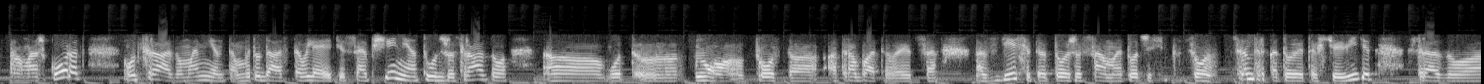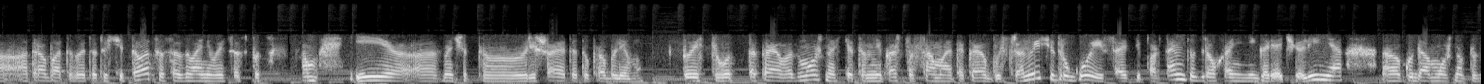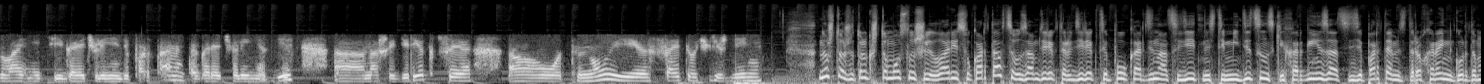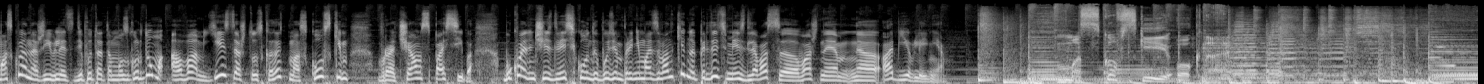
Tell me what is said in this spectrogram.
наш город, вот сразу моментом вы туда оставляете сообщение, тут же сразу э, вот э, ну, просто отрабатывается. А здесь это то же самое, тот же ситуационный центр, который это все видит, сразу отрабатывает эту ситуацию, созванивается с пациентом и, э, значит, э, решает эту проблему. То есть вот такая возможность, это, мне кажется, самая такая быстрая. Но есть и другой, и сайт департамента здравоохранения, и горячая линия, э, куда можно позвонить, и горячая линия департамента, горячая линия здесь, э, нашей дирекции, э, вот, ну и сайты учреждений. Ну что же, только что мы услышали Ларису Картавцеву, замдиректора дирекции по координации деятельности медицинских организаций Департамента здравоохранения города Москвы. Она же является депутатом Мосгордума. А вам есть за что сказать московским врачам спасибо. Буквально через две секунды будем принимать звонки, но перед этим есть для вас э, важное э, объявление. «Московские окна».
